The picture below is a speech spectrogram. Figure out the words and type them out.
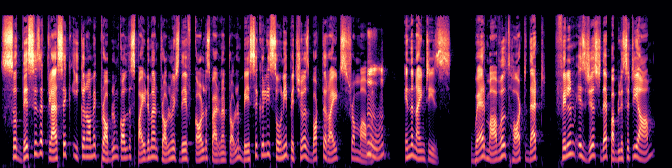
So this is a classic economic problem called the Spider-Man problem, which they've called the Spider-Man problem. Basically, Sony Pictures bought the rights from Marvel Hmm. in the 90s, where Marvel thought that film is just their publicity arm.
